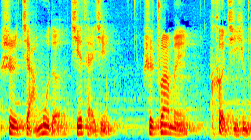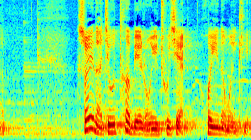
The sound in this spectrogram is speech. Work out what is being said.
是甲木的劫财星，是专门克己性的，所以呢就特别容易出现婚姻的问题。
